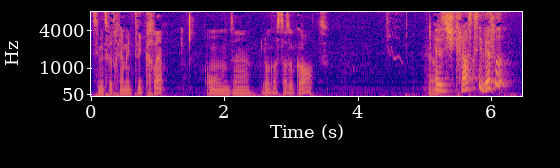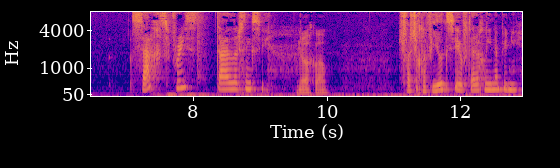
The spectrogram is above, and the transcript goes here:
sind wir jetzt gerade am entwickeln. Und äh, schauen, was da so geht. Ja, Es war krass. Gewesen. Wie viele? Sechs Freestyler sind es. ja ich glaube. Es war fast ein bisschen viel gewesen auf dieser kleinen Bühne. Die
